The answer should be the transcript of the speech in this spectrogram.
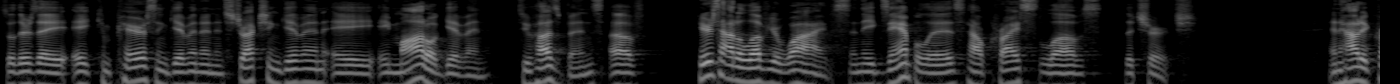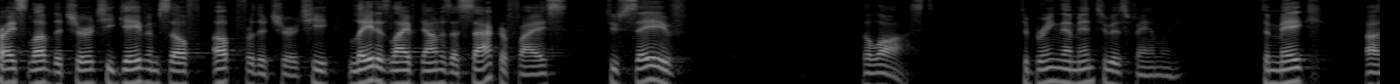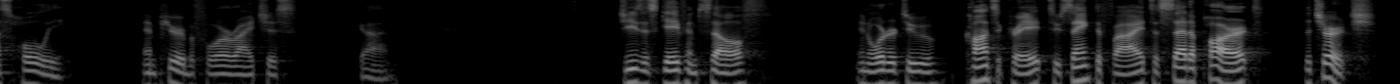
So there's a, a comparison given, an instruction given, a, a model given to husbands of here's how to love your wives. And the example is how Christ loves the church. And how did Christ love the church? He gave himself up for the church. He laid his life down as a sacrifice to save the lost, to bring them into his family, to make us holy and pure before a righteous God. Jesus gave himself in order to consecrate, to sanctify, to set apart the church.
